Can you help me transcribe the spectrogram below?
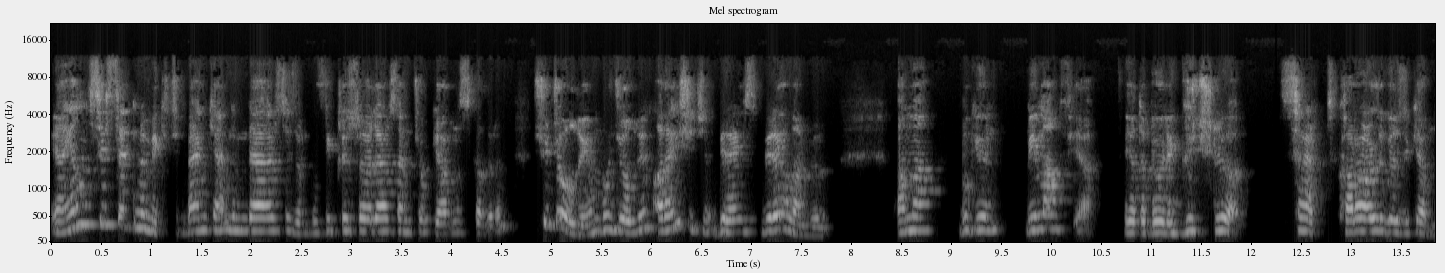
Yani yalnız hissetmemek için. Ben kendim değersizim. Bu fikri söylersem çok yalnız kalırım. Şucu olayım, bucu olayım. Arayış için birey, birey olamıyorum. Ama bugün bir mafya ya da böyle güçlü sert, kararlı gözüken,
